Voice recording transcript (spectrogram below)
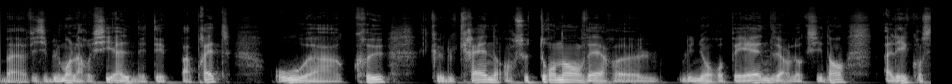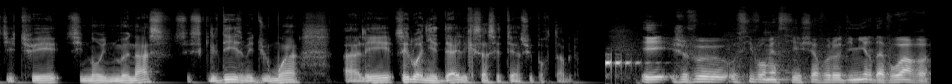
bah, visiblement, la Russie, elle, n'était pas prête ou a cru que l'Ukraine, en se tournant vers euh, l'Union européenne, vers l'Occident, allait constituer, sinon une menace, c'est ce qu'ils disent, mais du moins allait s'éloigner d'elle et que ça, c'était insupportable. Et je veux aussi vous remercier, cher Volodymyr, d'avoir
